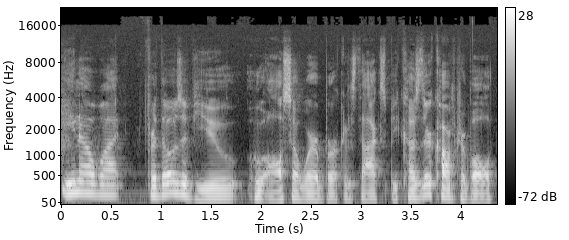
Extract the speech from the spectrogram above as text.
You know what? For those of you who also wear Birkenstocks, because they're comfortable,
